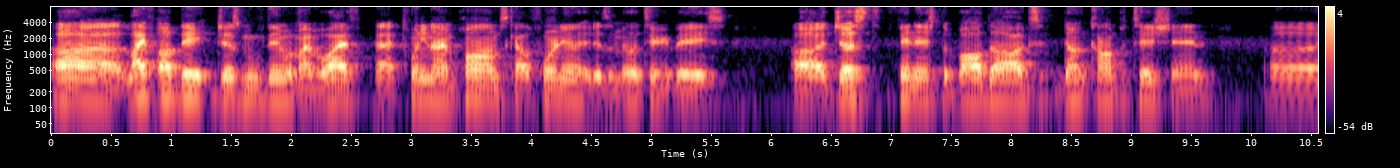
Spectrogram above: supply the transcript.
Uh, life update. Just moved in with my wife at 29 Palms, California. It is a military base. Uh, just finished the Ball Dogs dunk competition. Uh,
